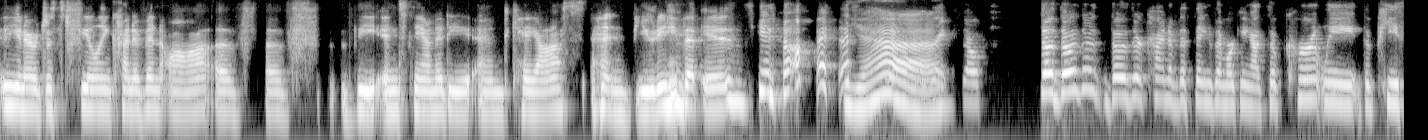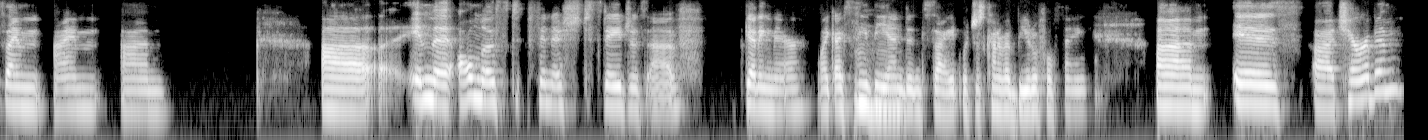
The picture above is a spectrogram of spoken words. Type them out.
you know just feeling kind of in awe of of the insanity and chaos and beauty that is you know yeah right so so those are those are kind of the things i'm working on so currently the piece i'm i'm um uh, in the almost finished stages of getting there. Like I see mm-hmm. the end in sight, which is kind of a beautiful thing. Um, is uh, cherubim.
